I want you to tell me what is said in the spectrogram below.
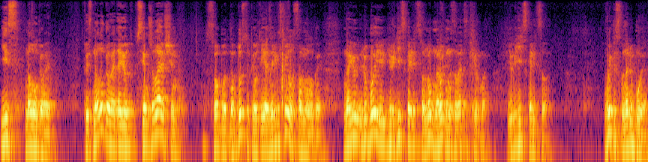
из налоговой. То есть налоговая дает всем желающим свободно в доступе, вот я зарегистрировался в налоговой, на любое юридическое лицо, ну в народе называется фирма юридическое лицо. Выписку на любое.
